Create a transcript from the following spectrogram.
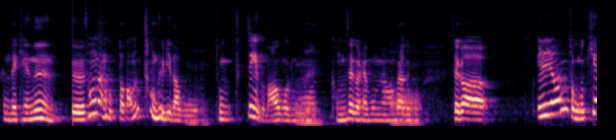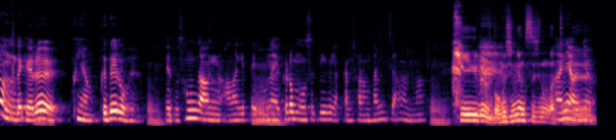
근데 걔는 그 성장 속도가 엄청 느리다고 음. 좀 특징이 또 나오거든요. 네. 검색을 해보면. 어. 그래가지고 제가 1년 정도 키웠는데 걔를 그냥 그대로 해요. 음. 얘도 성장을 안 하기 때문에 음. 그런 모습이 약간 저랑 닮지 않았나? 음. 키를 너무 신경 쓰시는 것 같은데 아니요, 아니요.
